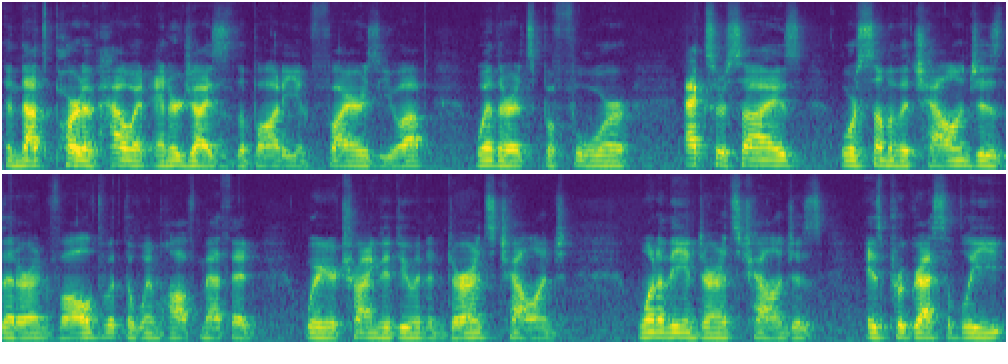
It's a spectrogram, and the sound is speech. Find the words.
and that's part of how it energizes the body and fires you up, whether it's before exercise or some of the challenges that are involved with the Wim Hof method, where you're trying to do an endurance challenge. One of the endurance challenges is progressively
